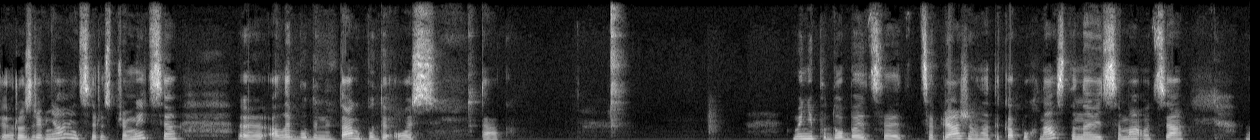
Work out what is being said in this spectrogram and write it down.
розрівняється, розпрямиться, але буде не так, буде ось так. Мені подобається ця пряжа, вона така пухнаста, навіть сама оця е,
